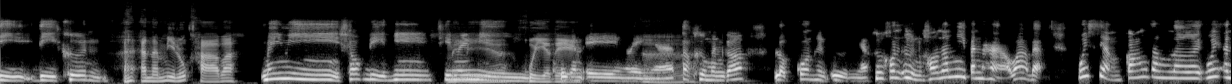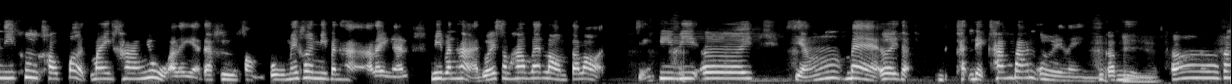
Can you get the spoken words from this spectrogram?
ดีดีขึ้นอะอันนั้นมีลูกค้าปะ ไม่มีโชคดีที่ที่ไม่ไม่มีมีคุยกันเองคุยกันเองอะไรเงี้ยอ่าแต่คือมันก็หลบกวนคนอื่นเนี่ยคือคนอื่นเขาจะมีปัญหาว่าแบบอุ้ยเสียงกล้องจังเลยอุ้ยอันนี้คือเขาเปิดไมค์ค้างอยู่อะไรเงี้ยแต่คือของกูไม่เคยมีปัญหาอะไรเงี้ยมีปัญหาด้วยสภาพแวดล้อมตลอดเสียงทีวีเอ่ยเสียงแม่เอ่ยแต่เด็กข้างบ้านเอ่ยอะไรอย่างเงี้ยก็มี เออข้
